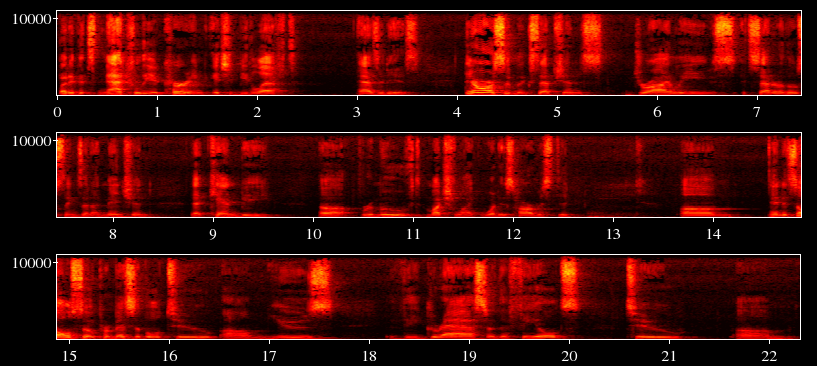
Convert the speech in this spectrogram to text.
But if it's naturally occurring, it should be left as it is. There are some exceptions, dry leaves, etc., those things that I mentioned that can be uh, removed, much like what is harvested. Um, and it's also permissible to um, use the grass or the fields to, um,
